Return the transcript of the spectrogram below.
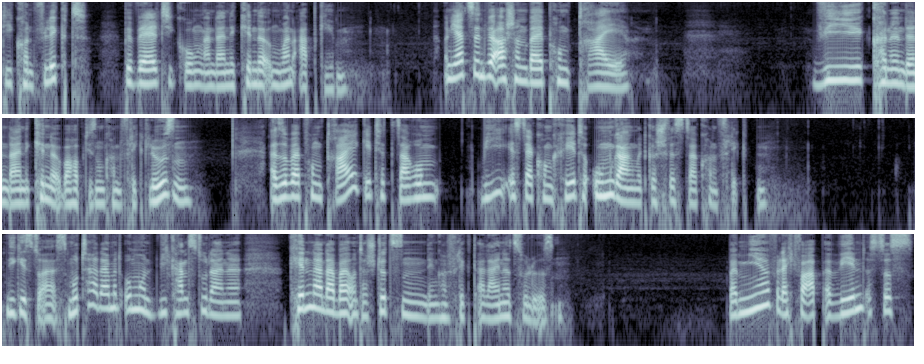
die Konfliktbewältigung an deine Kinder irgendwann abgeben. Und jetzt sind wir auch schon bei Punkt drei. Wie können denn deine Kinder überhaupt diesen Konflikt lösen? Also bei Punkt drei geht jetzt darum, wie ist der konkrete Umgang mit Geschwisterkonflikten? Wie gehst du als Mutter damit um und wie kannst du deine Kinder dabei unterstützen, den Konflikt alleine zu lösen? Bei mir, vielleicht vorab erwähnt, ist es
